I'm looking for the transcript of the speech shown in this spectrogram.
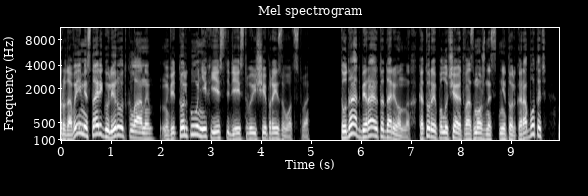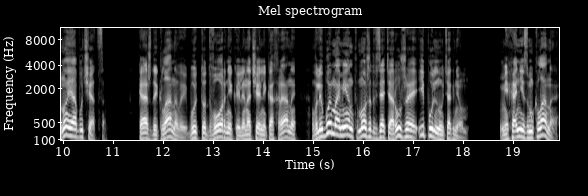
Трудовые места регулируют кланы, ведь только у них есть действующее производство. Туда отбирают одаренных, которые получают возможность не только работать, но и обучаться. Каждый клановый, будь то дворник или начальник охраны, в любой момент может взять оружие и пульнуть огнем. Механизм клана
